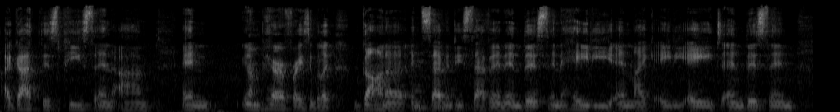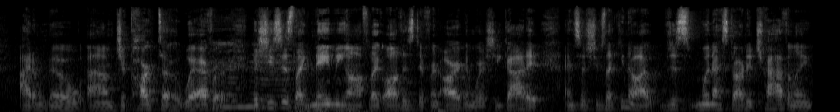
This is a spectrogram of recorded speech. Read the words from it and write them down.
"I got this piece and um and." You know, I'm paraphrasing, but like Ghana in mm-hmm. '77, and this in Haiti in like '88, and this in I don't know, um, Jakarta, wherever. Mm-hmm. But she's just like naming off like all this different art and where she got it. And so she was like, you know, I just when I started traveling,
